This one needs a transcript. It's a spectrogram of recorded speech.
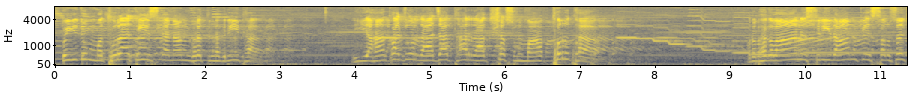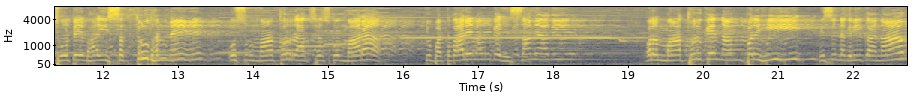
तो ये जो मथुरा थी, इसका नाम घृत नगरी था। यहाँ का जो राजा था, राक्षस माथुर था। और भगवान श्री राम के सबसे छोटे भाई शत्रुधन ने उस माथुर राक्षस को मारा। क्यों बंटवारे में उनके हिस्सा में आ गई है? और माथुर के नाम पर ही इस नगरी का नाम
